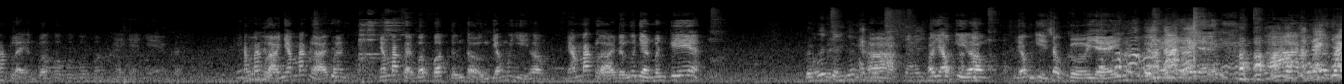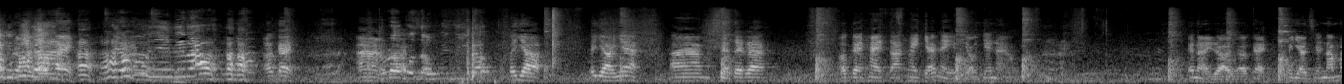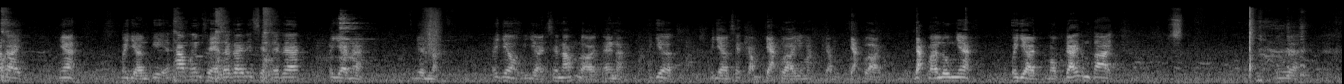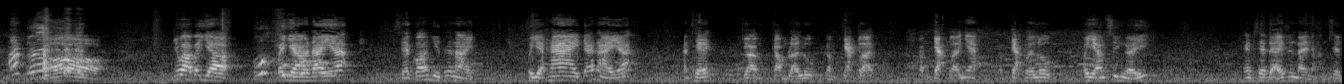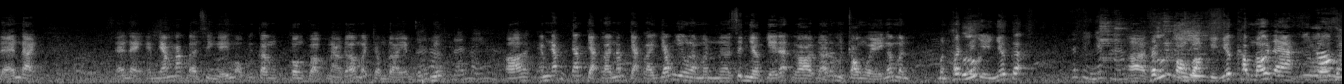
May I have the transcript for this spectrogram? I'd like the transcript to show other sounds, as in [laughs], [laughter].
mắt lại em bóp bóp bóp bóp, nhẹ nhẹ nhẹ nhắm mắt lại nhắm mắt lại nhắm mắt lại bóp bóp tưởng tượng giống cái gì không? Nhắm mắt lại đừng có nhìn bên kia. Đừng có cái à, có giống gì không? Giống gì sao cười vậy? [laughs] À, giống rồi Không đâu ok. À. Nó đâu có dùng cái gì đâu. Bây giờ bây giờ nha. À, xẻ tay ra. Ok hai ta hai trái này em chọn trái nào? Cái này rồi ok. Bây giờ sẽ nắm ở đây nha bây giờ kia, không, em xẻ ra ra đi xẻ tay ra bây giờ nè, nhìn nè. Bây giờ bây giờ sẽ nắm lại. Đây nè bây giờ bây giờ sẽ cầm chặt lại mà, cầm chặt lại. Chặt lại luôn nha. Bây giờ một trái trong tay. Buông nhưng mà bây giờ bây giờ đây á, sẽ có như thế này. Bây giờ hai trái này á, anh sẽ cho em cầm lại luôn, cầm chặt lại. Cầm chặt lại nha, cầm chặt lại luôn. Bây giờ em suy nghĩ, em sẽ để trên đây nè, em sẽ để trên đây để đây em nhắm mắt lại suy nghĩ một cái con con vật nào đó mà trong đời em thích nhất. Ờ em nắm nắm chặt lại nắm chặt lại giống như là mình ờ, sinh nhật vậy đó. Rồi đó là mình cầu nguyện á mình mình thích cái gì nhất á. Thích gì nhất hả? Ờ, thích cái con vật gì nhất? Không nói ra. Không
